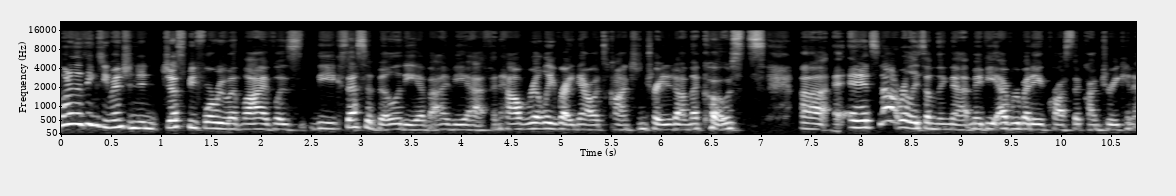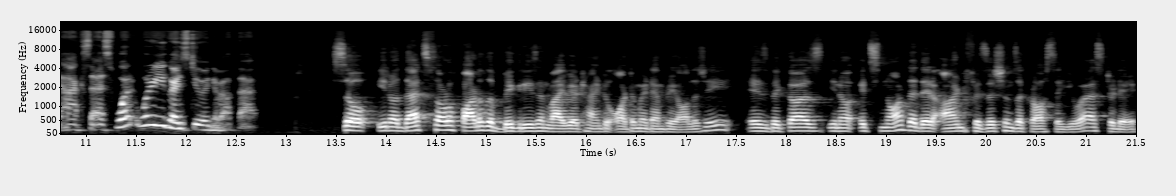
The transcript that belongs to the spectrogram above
one of the things you mentioned in just before we went live was the accessibility of IVF and how really right now it's concentrated on the coasts, uh, and it's not really something that maybe everybody across the country can access. What what are you guys doing about that? So you know that's sort of part of the big reason why we are trying to automate embryology is because you know it's not that there aren't physicians across the U.S. today.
